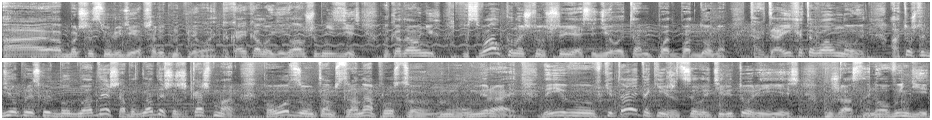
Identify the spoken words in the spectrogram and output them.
а большинству людей абсолютно плевать. Какая экология? Главное, чтобы не здесь. Вот когда у них свалку начнут в Шиясе делать там под, под домом, тогда их это волнует. А то, что дело происходит в Бангладеше, а Бангладеш это же кошмар. По отзывам там страна просто ну, умирает. Да и в, Китае такие же целые территории есть ужасные. Но в Индии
